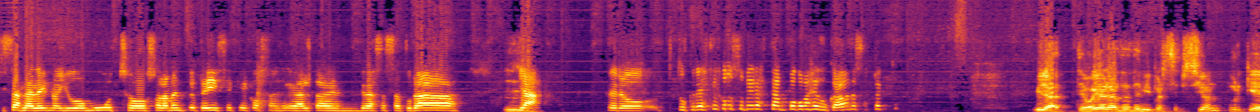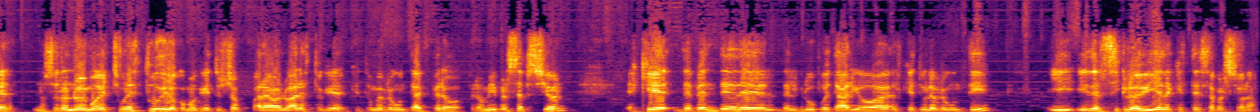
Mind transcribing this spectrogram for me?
quizás la ley no ayudó mucho, solamente te dice qué cosas altas en grasas saturadas, mm. ya. Pero, ¿tú crees que el consumidor está un poco más educado en ese aspecto? Mira, te voy a hablar desde mi percepción, porque nosotros no hemos hecho un estudio como que tu shop para evaluar esto que, tú me preguntas, pero, pero mi percepción es que depende del, grupo etario al que tú le pregunté y, del ciclo de vida en el que esté esa persona.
